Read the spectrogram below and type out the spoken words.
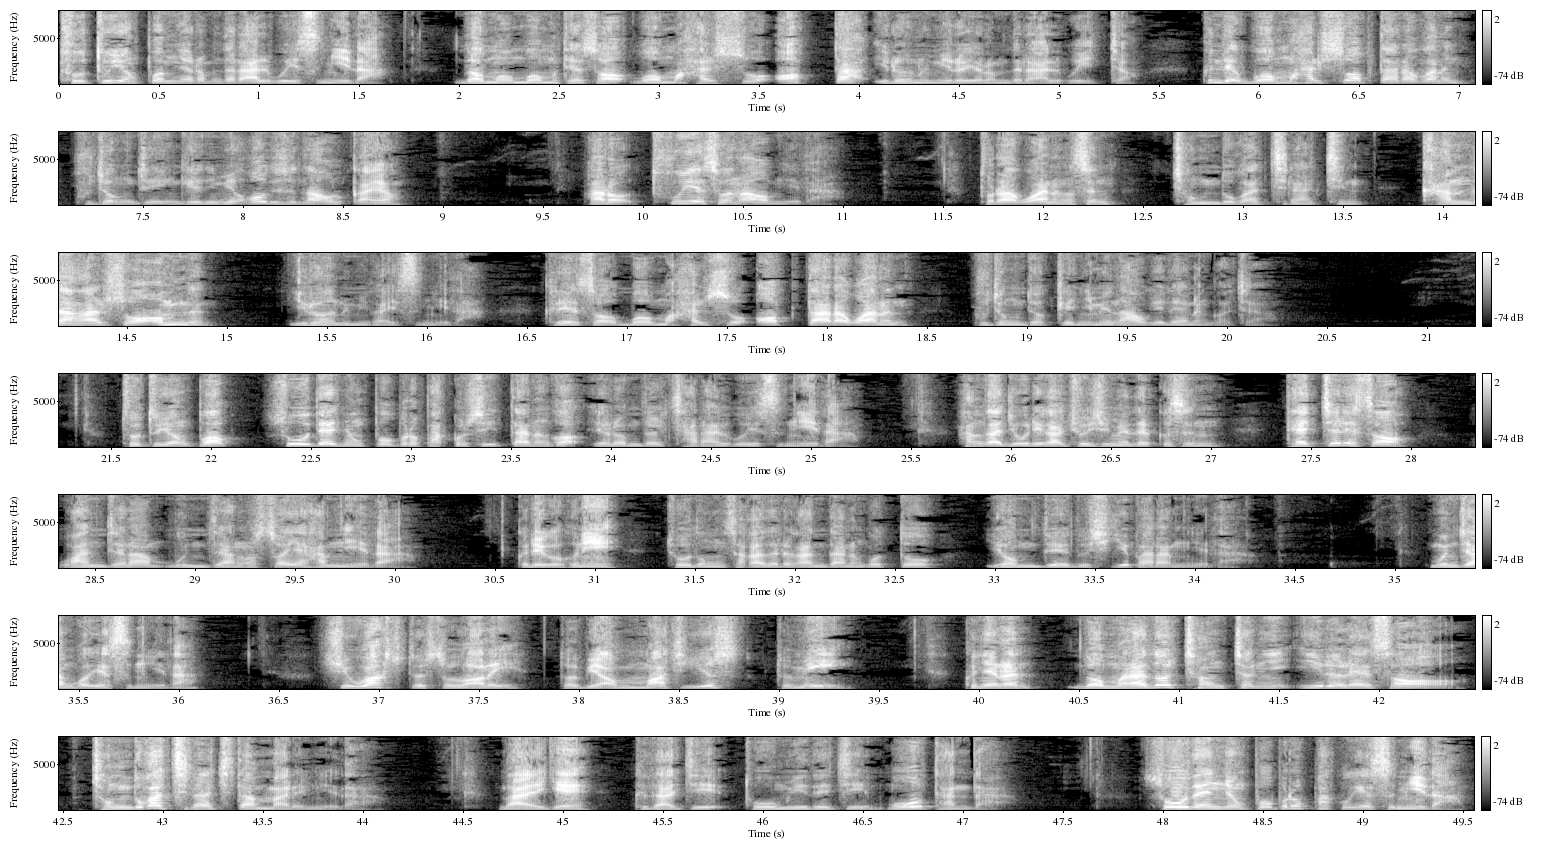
to to 용법 여러분들 알고 있습니다. 너무 뭐뭇해서 뭐뭐 할 수 없다 이런 의미로 여러분들 알고 있죠. 근데 뭐뭐 할 수 없다라고 하는 부정적인 개념이 어디서 나올까요? 바로 to에서 나옵니다. to라고 하는 것은 정도가 지나친 감당할 수 없는 이러한 의미가 있습니다. 그래서 뭐뭐 할 수 없다라고 하는 부정적 개념이 나오게 되는 거죠. 투투용법, 소대 용법으로 바꿀 수 있다는 거 여러분들 잘 알고 있습니다. 한 가지 우리가 조심해야 될 것은 대절에서 완전한 문장을 써야 합니다. 그리고 흔히 조동사가 들어간다는 것도 염두에 두시기 바랍니다. 문장 보겠습니다. She works too slowly to be of much use to me. 그녀는 너무나도 천천히 일을 해서 정도가 지나치단 말입니다. 나에게 그다지 도움이 되지 못한다. 소된 용법으로 바꾸겠습니다.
